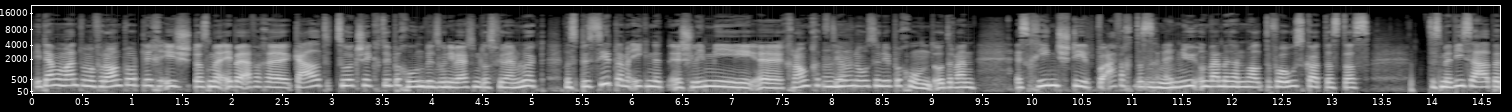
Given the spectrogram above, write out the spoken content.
in dem Moment, wo man verantwortlich ist, dass man eben einfach äh, Geld zugeschickt bekommt, Mhm. weil das Universum das für einen schaut. Was passiert, wenn man irgendeine schlimme äh, Krankheitsdiagnose Mhm. bekommt? Oder wenn ein Kind stirbt, wo einfach das Mhm. äh, nü- und wenn man dann halt davon ausgeht, dass das, dass man wie selber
